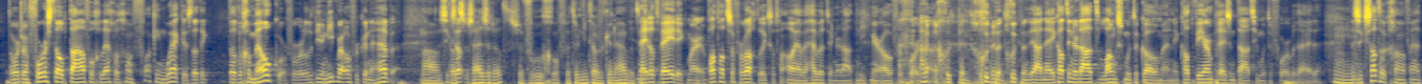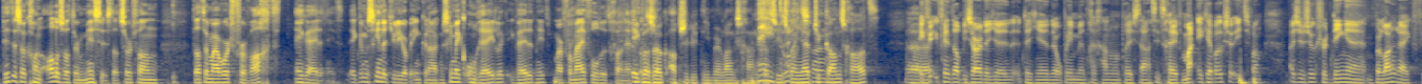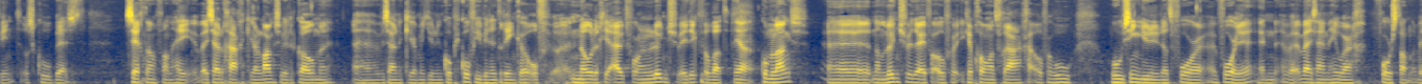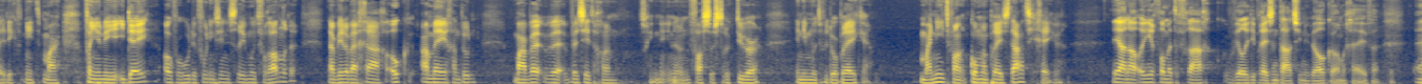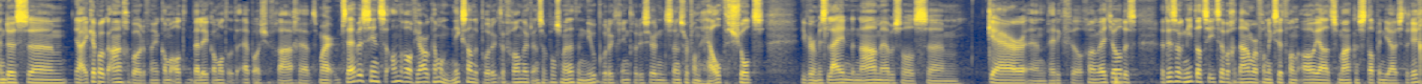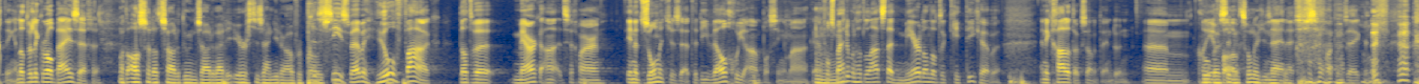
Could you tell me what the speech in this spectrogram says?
wordt er een voorstel op tafel gelegd wat gewoon fucking wack is. Dat, ik, dat we gemelkorfd worden, dat we het hier niet meer over kunnen hebben. Nou, Dus ik dat, zat- zei ze dat? Ze vroeg of we het er niet over kunnen hebben. toch? Nee, dat weet ik. Maar wat had ze verwacht? Dat ik zat van, oh ja, we hebben het inderdaad niet meer over voor Ah, een goed punt. Goed, Goed punt, goed punt. Ja, nee, ik had inderdaad langs moeten komen en ik had weer een presentatie moeten voorbereiden. Mhm. Dus ik zat ook gewoon van, ja, dit is ook gewoon alles wat er mis is. Dat soort van, dat er maar wordt verwacht. Ik weet het niet. Ik weet misschien dat jullie erop in kunnen haken. Misschien ben ik onredelijk, ik weet het niet. Maar voor mij voelde het gewoon echt... ik als- was ook absoluut niet meer langs gaan. Ik Nee, had zoiets toch? van, je hebt je kans gehad. Eh, ik, vind, ik vind het al bizar dat je, dat je erop in bent gegaan om een presentatie te geven. Maar ik heb ook zoiets van, als je zulke soort dingen belangrijk vindt als cool best, zeg dan van, hey, wij zouden graag een keer langs willen komen. Eh, we zouden een keer met jullie een kopje koffie willen drinken. Of eh, nodig je uit voor een lunch, weet ik veel wat. Ja, Kom langs, eh, dan lunchen we er even over. Ik heb gewoon wat vragen over hoe, hoe zien jullie dat voor, eh, voor je. En eh, wij, zijn heel erg voorstander, weet ik niet. Maar van jullie idee over hoe de voedingsindustrie moet veranderen. Daar willen wij graag ook aan mee gaan doen. Maar we, we, we zitten gewoon misschien in een vaste structuur. En die moeten we doorbreken. Maar niet van kom een presentatie geven. Ja, nou in ieder geval met de vraag, wil je die presentatie nu wel komen geven? En dus, ehm, ja, ik heb ook aangeboden van je kan me altijd bellen, je kan me altijd appen als je vragen hebt. Maar ze hebben sinds anderhalf jaar ook helemaal niks aan de producten veranderd. En ze hebben volgens mij net een nieuw product geïntroduceerd. En dat zijn een soort van health shots die weer misleidende namen hebben, zoals ehm, care en weet ik veel. Gewoon, weet je wel, dus het is ook niet dat ze iets hebben gedaan waarvan ik zit van, oh ja, ze maken een stap in de juiste richting. En dat wil ik er wel bij zeggen. Want als ze dat zouden doen, zouden wij de eerste zijn die erover posten. Precies, we hebben heel vaak dat we merken aan, zeg maar, in het zonnetje zetten die wel goede aanpassingen maken. En Mhm. volgens mij doen we dat de laatste tijd meer dan dat we kritiek hebben. En ik ga dat ook zo meteen doen. In Cool, ieder best in het zonnetje nee, zetten. Nee, fucking zeker niet.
